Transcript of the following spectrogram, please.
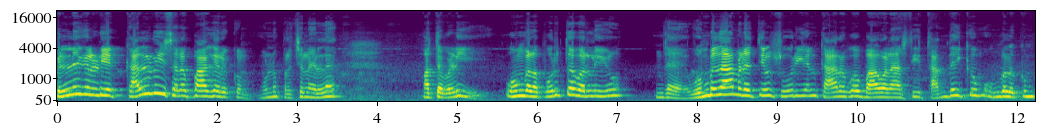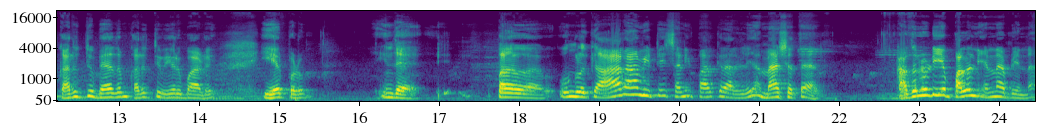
பிள்ளைகளுடைய கல்வி சிறப்பாக இருக்கும். ஒன்றும் பிரச்சனை இல்லை. மற்றபடி உங்களை பொறுத்தவரையிலையும் இந்த ஒன்பதாம் இடத்தில் சூரியன் காரகோ பாவனாஸ்தி தந்தைக்கும் உங்களுக்கும் கருத்து பேதம் கருத்து வேறுபாடு ஏற்படும். இந்த ப உங்களுக்கு ஆறாம் வீட்டை சனி பார்க்கிறார் இல்லையா? மேஷத்தை. அதனுடைய பலன் என்ன அப்படின்னா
